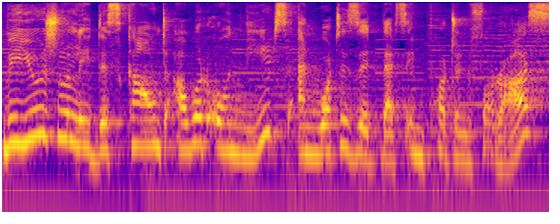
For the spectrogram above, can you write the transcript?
we usually discount our own needs and what is it that's important for us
